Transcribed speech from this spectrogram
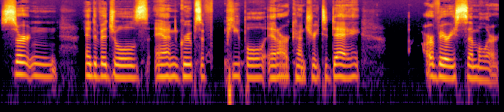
certain individuals and groups of people in our country today are very similar.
